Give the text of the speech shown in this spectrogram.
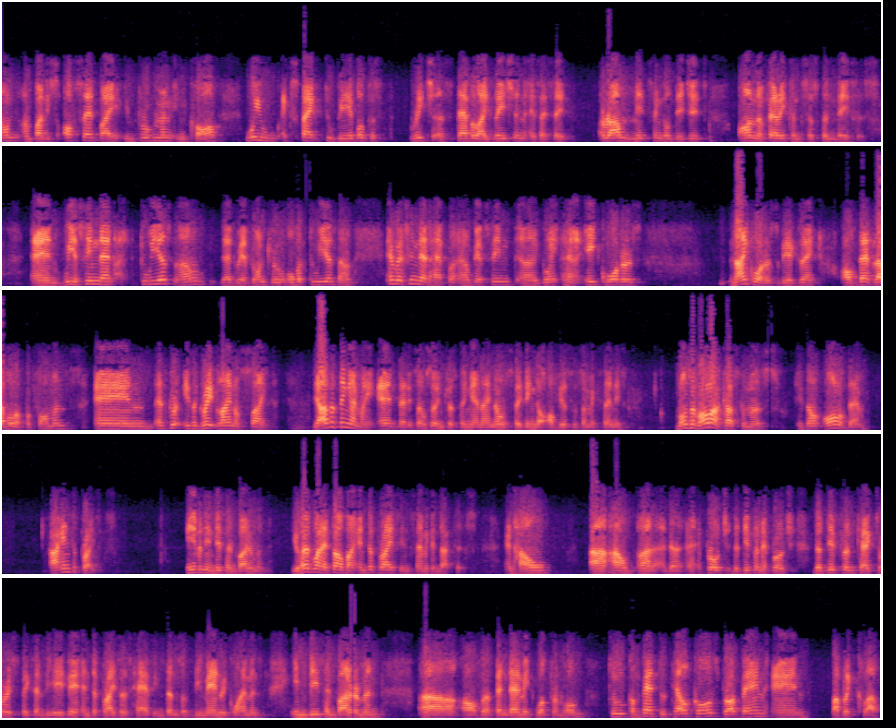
it's offset by improvement in core, we expect to be able to reach a stabilization, as I said, around mid-single digits on a very consistent basis. And we have seen that uh, two years now, that we have gone through over two years now, and we've seen that happen. Uh, we have seen uh, eight quarters, nine quarters to be exact, of that level of performance, and it's a great line of sight. The other thing I might add that is also interesting, and I know stating the obvious to some extent, is most of all our customers, if not all of them, are enterprises, even in this environment. You heard what I talk about enterprise in semiconductors and how uh, uh, the approach, the different approach, the different characteristics and behavior enterprises have in terms of demand requirements in this environment Uh, of a pandemic work from home to compared to telcos, broadband, and public cloud.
